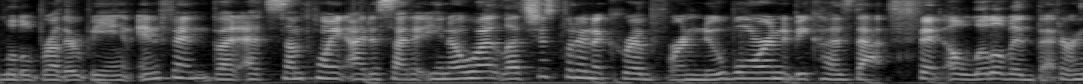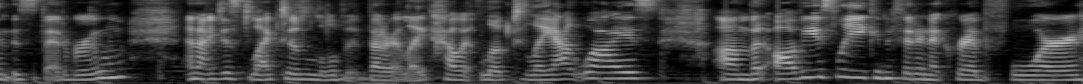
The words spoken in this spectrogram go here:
little brother being an infant, but at some point I decided, you know what, let's just put in a crib for a newborn because that fit a little bit better in this bedroom. And I just liked it a little bit better, like how it looked layout wise. Um, but obviously you can fit in a crib for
